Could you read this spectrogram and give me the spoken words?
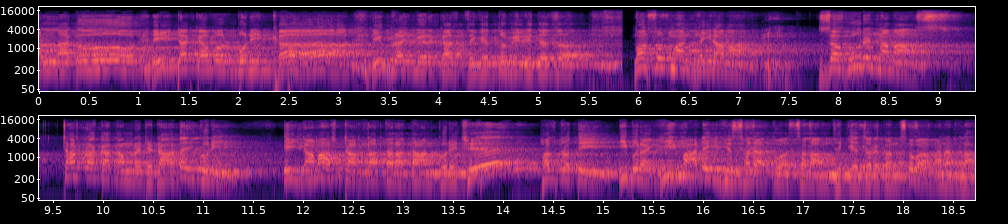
আল্লাহ গো, এইটা কেবল পরীক্ষা। ইব্রাহিমের কাছ থেকে তুমি নিতেছ মুসলমান ভাইরা আমার, জহুরের নামাজ, চার রাকাত আমরা যেটা আদায় করি, এই নামাজটা আল্লাহ তারা দান করেছে হজরতে ইব্রাহিম আলাইহি সালাতু সালাম থেকে। যেরকম সুবহানাল্লাহ।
